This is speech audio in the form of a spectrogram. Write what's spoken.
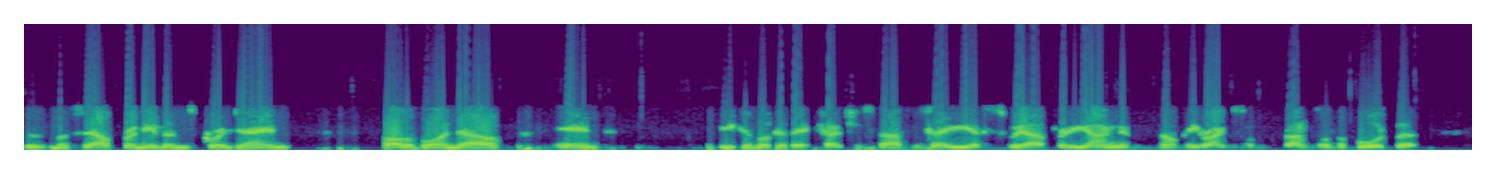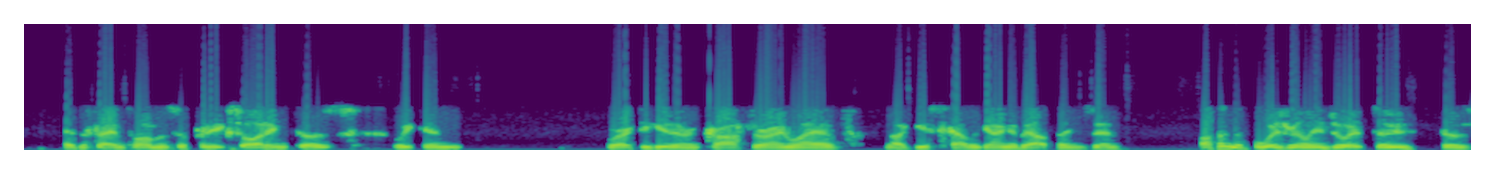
there's myself, Brent Evans, Corey Jane, Tyler Bleyendaal, and you can look at that coaching staff and say, yes, we are pretty young and not many runs on, runs on the board, but at the same time, it's pretty exciting because we can work together and craft our own way of, I guess, how we're going about things. And I think the boys really enjoy it too because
